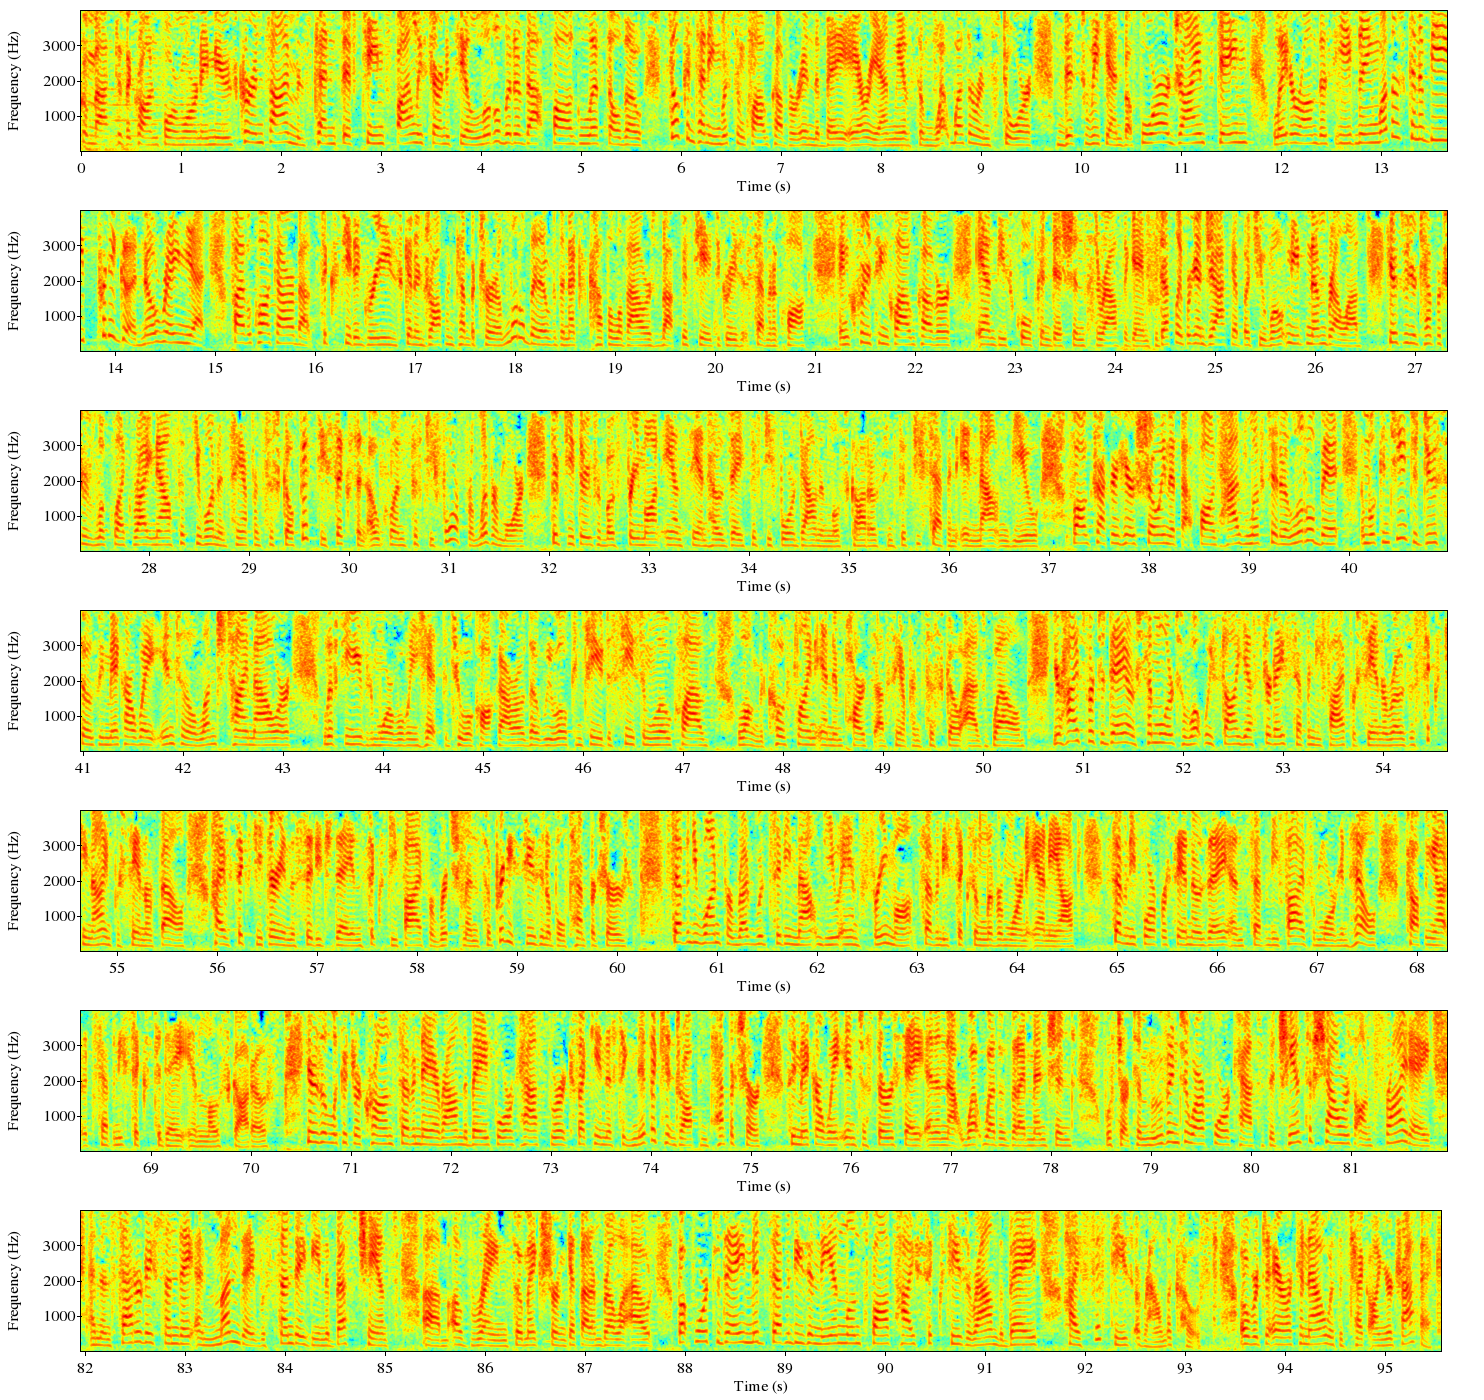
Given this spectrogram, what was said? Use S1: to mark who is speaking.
S1: Welcome back to the KRON 4 Morning News. Current time is 10:15. Finally starting to see a little bit of that fog lift, although still contending with some cloud cover in the Bay Area. And we have some wet weather in store this weekend. But for our Giants game later on this evening, weather's going to be pretty good. No rain yet. 5 o'clock hour, about 60 degrees. Going to drop in temperature a little bit over the next couple of hours, about 58 degrees at 7 o'clock. Increasing cloud cover and these cool conditions throughout the game. So definitely bring a jacket, but you won't need an umbrella. Here's what your temperatures look like right now. 51 in San Francisco, 56 in Oakland, 54 for Livermore, 53 for both Fremont and San Jose, 54 down in Los Gatos, and 57 in Mountain View. Fog tracker here showing that that fog has lifted a little bit and will continue to do so as we make our way into the lunchtime hour, lifting even more when we hit the 2 o'clock hour, though we will continue to see some low clouds along the coastline and in parts of San Francisco as well. Your highs for today are similar to what we saw yesterday, 75 for Santa Rosa, 69 for San Rafael, high of 63 in the city today and 65 for Richmond, so pretty seasonable temperatures temperatures. 71 for Redwood City, Mountain View, and Fremont. 76 in Livermore and Antioch. 74 for San Jose and 75 for Morgan Hill. Topping out at 76 today in Los Gatos. Here's a look at your KRON seven day around the bay forecast. We're expecting a significant drop in temperature as we make our way into Thursday. And then that wet weather that I mentioned will start to move into our forecast with a chance of showers on Friday and then Saturday, Sunday, and Monday with Sunday being the best chance um, of rain. So make sure and get that umbrella out. But for today, mid 70s in the inland spots, high 60s around the bay, high 50s around the coast. Over to Erica now with a check on your traffic.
